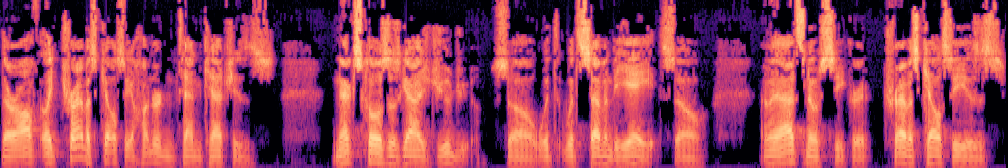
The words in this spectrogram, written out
their off like Travis Kelce, 110 catches. Next closest guy is Juju, so with with 78. So I mean, that's no secret. Travis Kelce is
